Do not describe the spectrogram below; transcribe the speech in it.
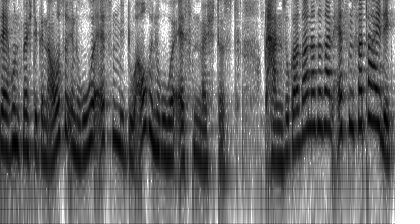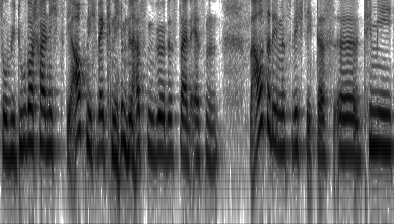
Der Hund möchte genauso in Ruhe essen, wie du auch in Ruhe essen möchtest. Kann sogar sein, dass er sein Essen verteidigt, so wie du wahrscheinlich es dir auch nicht wegnehmen lassen würdest, dein Essen. Außerdem ist wichtig, dass äh, Timmy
